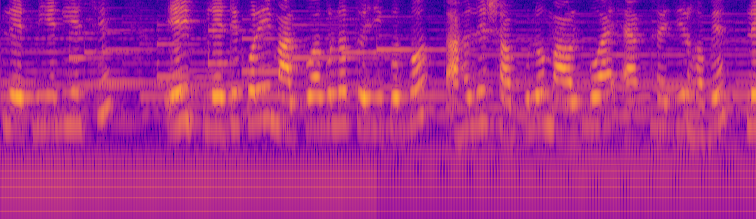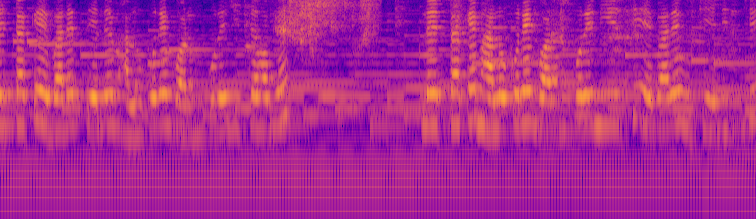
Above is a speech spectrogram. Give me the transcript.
প্লেট নিয়ে নিয়েছি। এই প্লেটে করেই মালপোয়াগুলো তৈরি করব, তাহলে সবগুলো মালপোয়া এক সাইজের হবে। প্লেটটাকে এবারে তেলে ভালো করে গরম করে দিতে হবে। প্লেটটাকে ভালো করে গরম করে নিয়েছি, এবারে উঠিয়ে নিচ্ছি।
